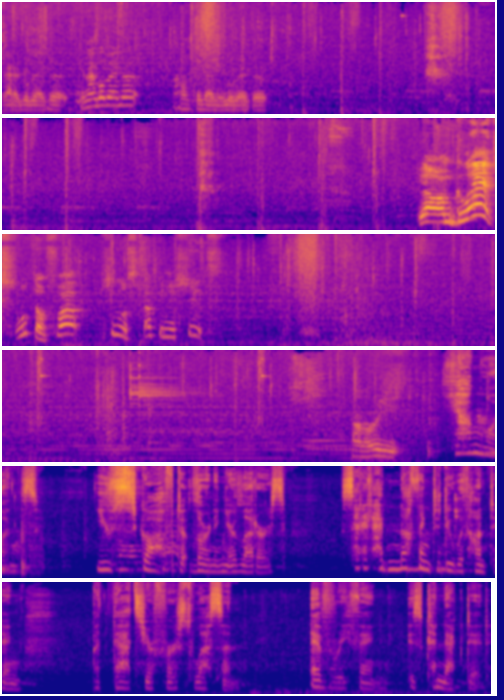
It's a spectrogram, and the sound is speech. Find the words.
Gotta go back up. Can I go back up? I don't think I can go back up. Yo, I'm glitched! What the fuck? She was stuck in the shits. Read. Young ones, you scoffed at learning your letters. Said it had nothing to do with hunting. But that's your first lesson. Everything is connected.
